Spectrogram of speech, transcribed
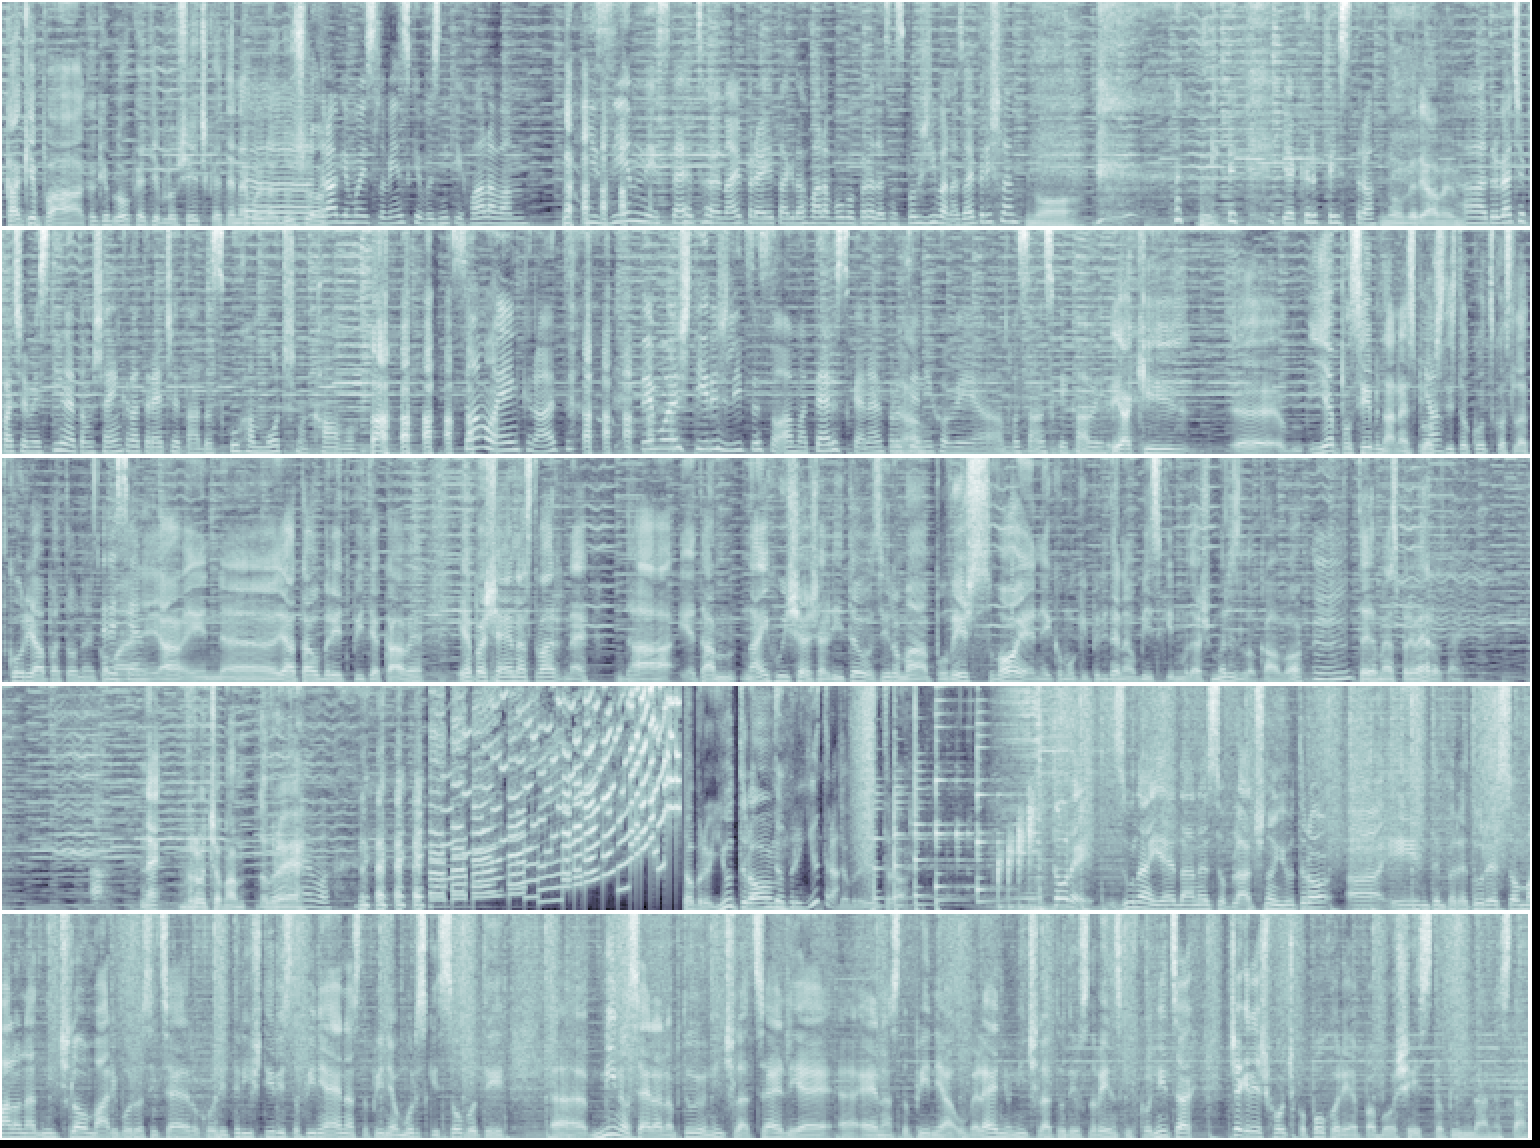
Kak je pa, kak je bilo, kaj ti je bilo všeč, kaj te je najbolj Eh, navdušilo? Dragi moji slovenski vozniki, hvala vam. Izjemni ste, to je najprej, tako da hvala Bogu, prvo, da sem sploh živa nazaj prišla. No, Je kar pestro. no, verjamem. Uh, drugače pa, če me stine tam še enkrat rečeta, da skuham močno kavo. Samo enkrat. Te moje štiri žlice so amaterske, ne, proti Ja. njihovi uh, bosanski kavi. Ja, ki je posebna, ne? sploh Ja. s tisto kocko sladkorja, pa to ne komaj. Ja, in eh, ja, ta obred pitja kave. Je pa še ena stvar, ne? da je tam najhujša žalitev, oziroma poveš svoje nekomu, ki pride na obisk in mu daš mrzlo kavo. Mm. To je jaz preveril zdaj. A, Ne, vroča imam, dobro je. Ja, evo. Dobro jutro. Dobro jutro. Dobro jutro. Torej, zunaj je danes oblačno jutro a, in temperature so malo nad ničlo, v Mariboru sicer okoli 3-4 stopinje, 1 stopinja v Murski soboti, a, minus 1 na Ptuju, ničla celje, 1 stopinja v Velenju, ničla tudi v slovenskih konicah. Če greš hočko pohorje, pa bo 6 stopinj danes tam.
